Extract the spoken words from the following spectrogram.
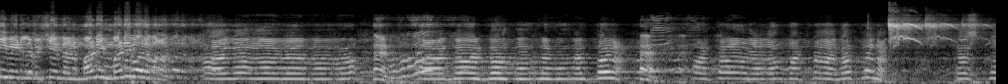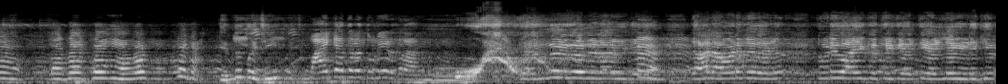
ഈ വീട്ടിലെ വിഷയം എന്താണ്? മണി മണി പോലെ പറ. എന്താ ചേച്ചി? വായിക്കാത്ത തുണി എടുക്കണം ഞാൻ അവിടെ വരും തുണി വായി കുത്തി കയറ്റി എല്ലാം ഇടിക്കും.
